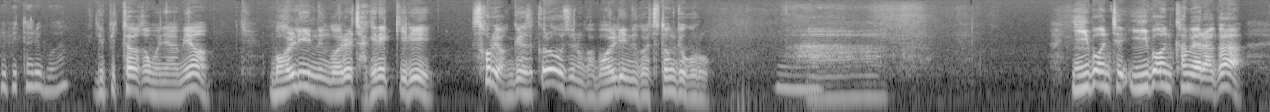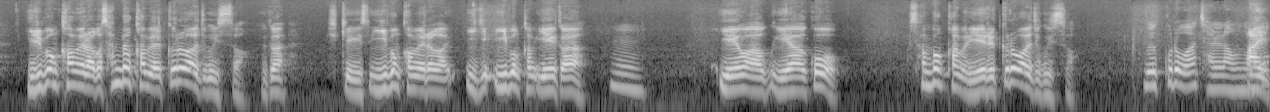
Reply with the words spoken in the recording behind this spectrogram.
이 비탈이 뭐야? 리피터가 뭐냐면 멀리 있는 거를 자기네끼리 서로 연결해서 끌어주는 거야. 멀리 있는 걸 자동적으로. 아. 2번, 2번 카메라가 1번 카메라가 3번 카메라를 끌어가지고 있어. 그러니까 쉽게 얘기해서 2번 카메라가 이게 2번 카메라 얘가 음. 얘와 얘하고 3번 카메라 얘를 끌어가지고 있어. 왜 끌어와? 잘 나오는데? 아니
